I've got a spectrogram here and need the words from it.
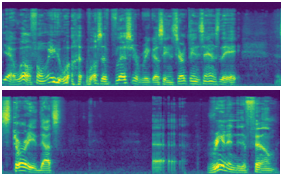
Yeah well for me it was a pleasure because in certain sense the story that's uh, written in the film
